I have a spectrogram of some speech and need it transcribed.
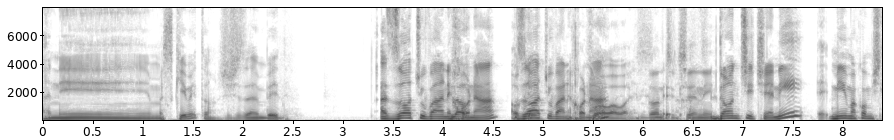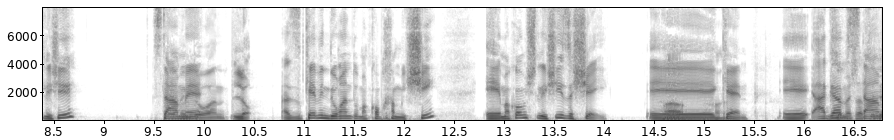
אני מסכים איתו, אני חושב שזה אמביד. אז זו התשובה הנכונה, זו אוקיי. התשובה הנכונה. וואו, וואו, וואו. דונצ'יץ' שני. דונצ'יט שני, מי מקום שלישי? סתם... קווין אה, דורנט. לא. אז קווין דורנט הוא מקום חמישי, אה, מקום שלישי זה שיי. אה, וואו, נכון. כן. אה, אגב, סתם,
